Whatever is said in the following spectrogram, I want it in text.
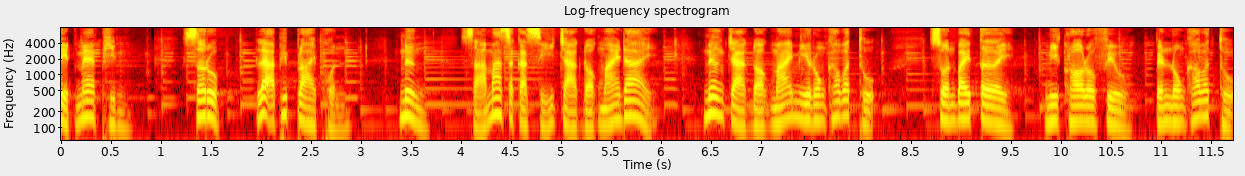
ติดแม่พิมพ์ สรุปและอภิปรายผล 1. สามารถสกัดสีจากดอกไม้ได้ เนื่องจากดอกไม้มีรงเข้าวัตถุ ส่วนใบเตย มีคลอโรฟิลเป็นโรงเข้าวัตถุ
